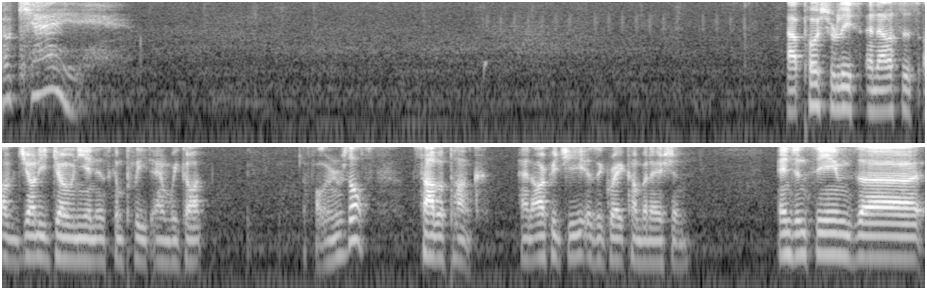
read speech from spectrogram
Okay. Our post-release analysis of Johnny Donian is complete and we got the following results. Cyberpunk and RPG is a great combination. Engine seems uh,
